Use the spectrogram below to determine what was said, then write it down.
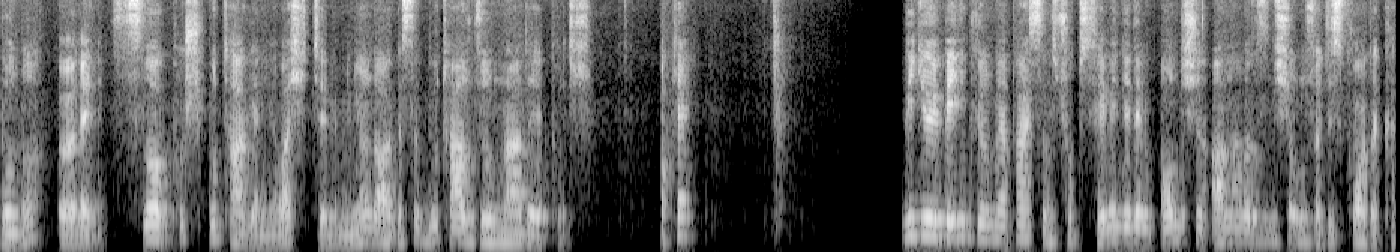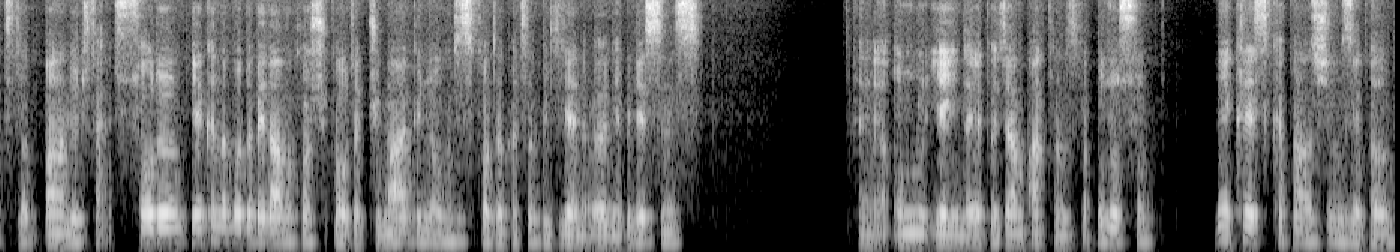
bunu öğrenin. Slow push bu tarz yani yavaş ittirme minyon dalgası bu tarz durumlarda yapılır. Okey? Videoyu beğenip yorum yaparsanız çok sevinirim. Onun dışında anlamadığınız bir şey olursa Discord'a katılıp bana lütfen sorun. Yakında burada bedava koşuk olacak Cuma günü. Onu Discord'a katılıp bilgilerini öğrenebilirsiniz. Ee, onu yayında yapacağım. Aklınızda bulunsun. Ve klasik kapanışımızı yapalım.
